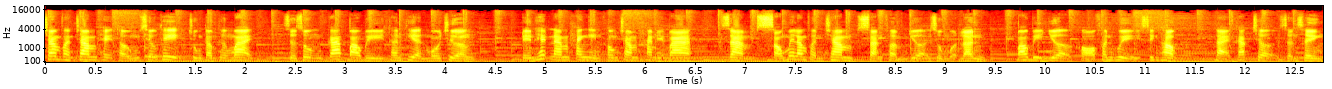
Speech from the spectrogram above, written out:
100% hệ thống siêu thị, trung tâm thương mại sử dụng các bao bì thân thiện môi trường. Đến hết năm 2023, giảm 65% sản phẩm nhựa dùng một lần, bao bì nhựa khó phân hủy sinh học tại các chợ dân sinh.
